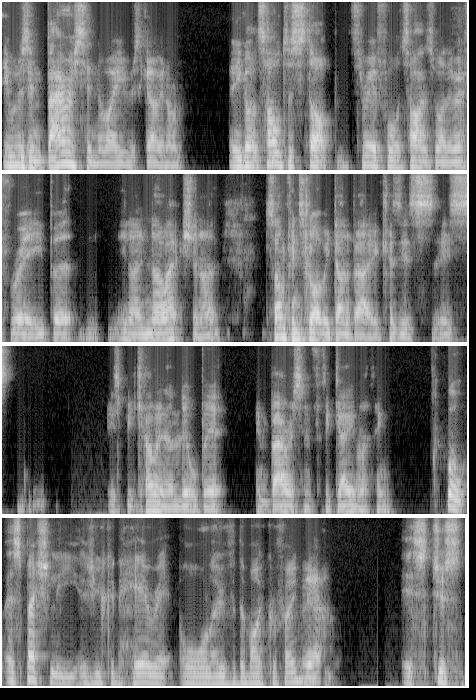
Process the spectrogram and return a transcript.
it was embarrassing the way he was going on. And he got told to stop three or four times by the referee, but you know, no action. I, something's got to be done about it because it's it's it's becoming a little bit embarrassing for the game. I think. Well, especially as you can hear it all over the microphone. Yeah. It's just,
